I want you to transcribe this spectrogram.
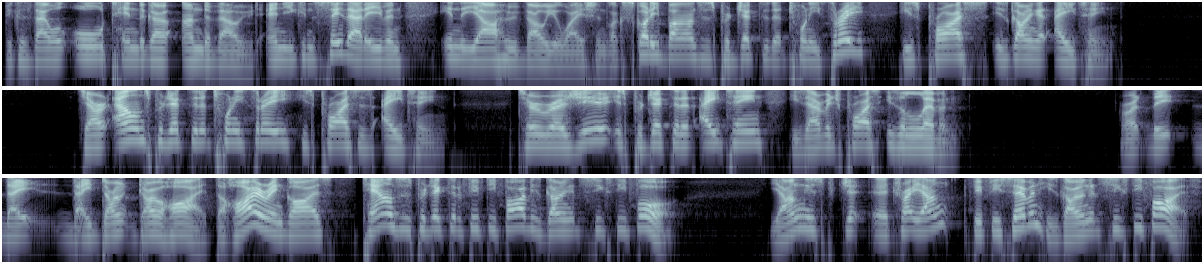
because they will all tend to go undervalued. And you can see that even in the Yahoo valuations. Like Scotty Barnes is projected at 23, his price is going at 18. Jarrett Allen's projected at 23, his price is 18. Terry Rozier is projected at 18, his average price is 11. Right? They they they don't go high. The higher end guys, Towns is projected at 55, he's going at 64. Young is uh, Trae Young, 57, he's going at 65.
